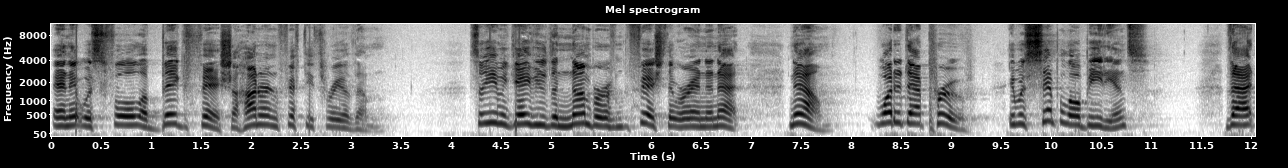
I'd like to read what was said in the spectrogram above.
and it was full of big fish, 153 of them. So he even gave you the number of fish that were in the net. Now, what did that prove? It was simple obedience that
